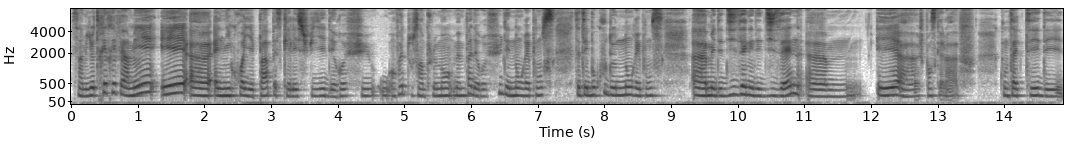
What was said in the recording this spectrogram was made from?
C'est un milieu très très fermé et euh, elle n'y croyait pas parce qu'elle essuyait des refus ou en fait tout simplement même pas des refus, des non-réponses. C'était beaucoup de non-réponses, euh, mais des dizaines et des dizaines. et je pense qu'elle a contacté des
